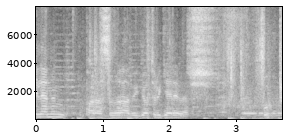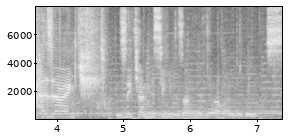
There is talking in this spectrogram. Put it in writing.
Ailenin parasıdır abi götür geri ver. Bu pezevenk bizi kendisi gibi zannediyor ama öyle değiliz.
